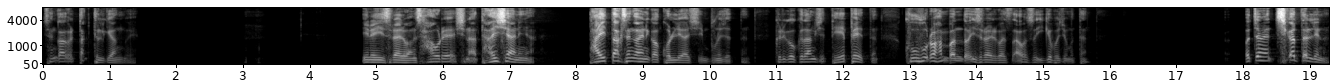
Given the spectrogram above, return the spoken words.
생각을 딱 들게 한 거예요. 이내 이스라엘 왕 사울의 신하 다윗이 아니냐. 다윗 딱 생각하니까 골리앗이 무너졌던 그리고 그 당시 대패했던 그 후로 한 번도 이스라엘과 싸워서 이겨보지 못한 어쩌면 치가 떨리는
